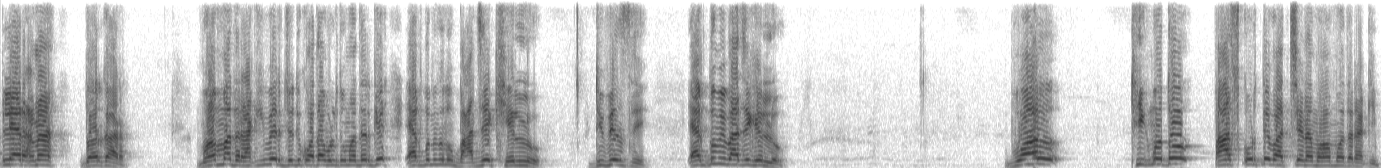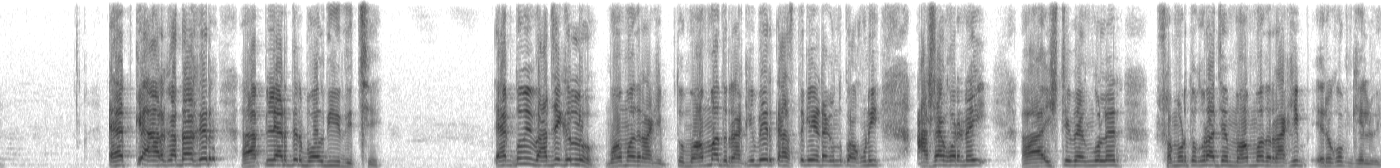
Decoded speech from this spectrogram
প্লেয়ার আনা দরকার। মোহাম্মদ রাকিবের যদি কথা বলি তোমাদেরকে, একদমই কিন্তু বাজে খেললো। ডিফেন্সে একদমই বাজে খেললো। বল ঠিকমতো পাস করতে পারছে না মোহাম্মদ রাকিব। অ্যাপকে আর কাদাকের প্লেয়ারদের বল দিয়ে দিচ্ছে। একদমই বাজে খেললো মোহাম্মদ রাকিব। তো মোহাম্মদ রাকিবের কাছ থেকে এটা কিন্তু কখনোই আশা করে নাই। ইস্ট বেঙ্গলের সমর্থকরা যে মোহাম্মদ রাকিব এরকম খেলবে।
